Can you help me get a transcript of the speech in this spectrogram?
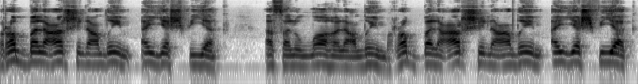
رب العرش العظيم أن يشفيك أسأل الله العظيم رب العرش العظيم أن يشفيك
